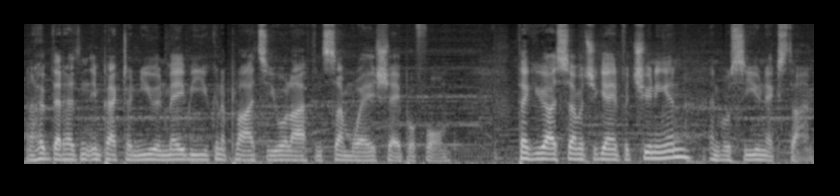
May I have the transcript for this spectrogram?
And I hope that has an impact on you and maybe you can apply it to your life in some way, shape, or form. Thank you guys so much again for tuning in, and we'll see you next time.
